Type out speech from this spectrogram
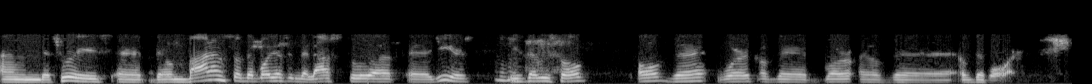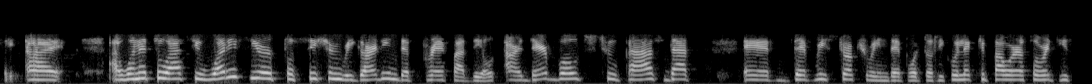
and the truth is, uh, the imbalance of the budgets in the last two uh, uh, years mm-hmm. is the result of the work of the board of the of the board. I I wanted to ask you, what is your position regarding the PREPA deal? Are there votes to pass that uh, debt restructuring, the Puerto Rico Electric Power Authority's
